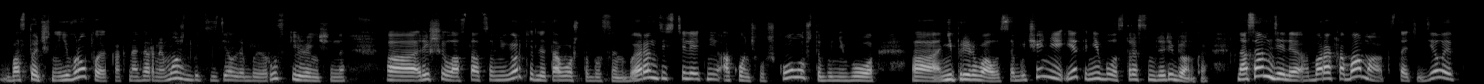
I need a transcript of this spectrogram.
Восточной Европы, как, наверное, может быть, сделали бы русские женщины, э, решила остаться в Нью-Йорке для того, чтобы сын Бэрон, десятилетний, окончил школу, чтобы у него не прерывалось обучение, и это не было стрессом для ребенка. На самом деле, Барак Обама, кстати, делает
